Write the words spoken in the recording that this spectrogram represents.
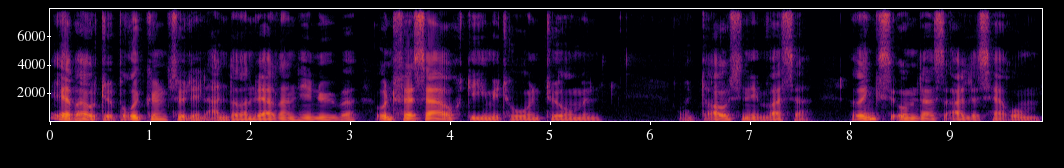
Er baute Brücken zu den anderen Werdern hinüber und versah auch die mit hohen Türmen, und draußen im Wasser, rings um das alles herum,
